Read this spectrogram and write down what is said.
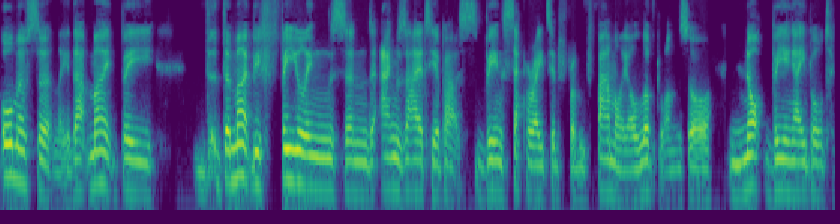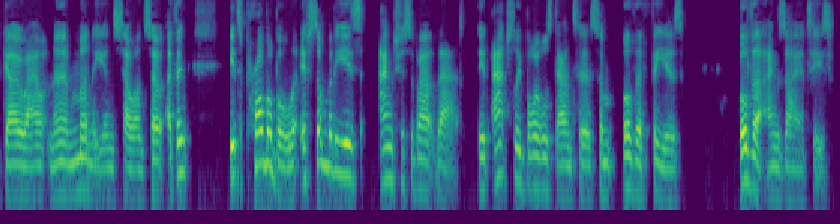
Almost certainly, that might be there might be feelings and anxiety about being separated from family or loved ones or not being able to go out and earn money and so on. So I think it's probable that if somebody is anxious about that, it actually boils down to some other fears, other anxieties.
